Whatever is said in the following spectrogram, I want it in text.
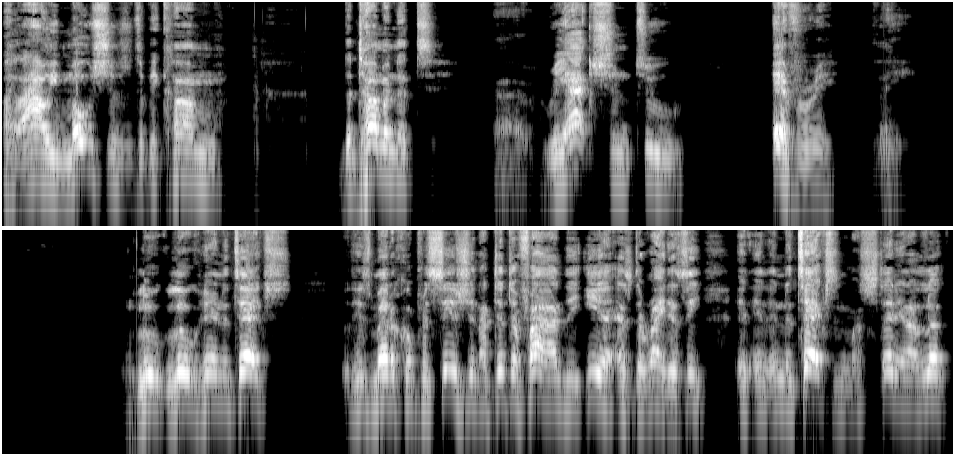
allow emotions to become the dominant uh, reaction to everything. Luke, Luke here in the text, with his medical precision, identifying the ear as the right. As he, in, in, in the text, in my study, and I looked,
